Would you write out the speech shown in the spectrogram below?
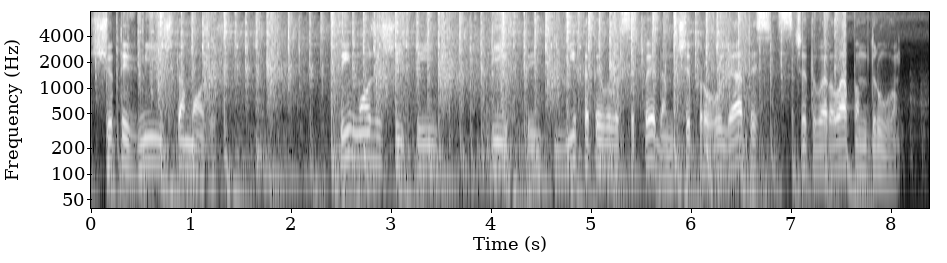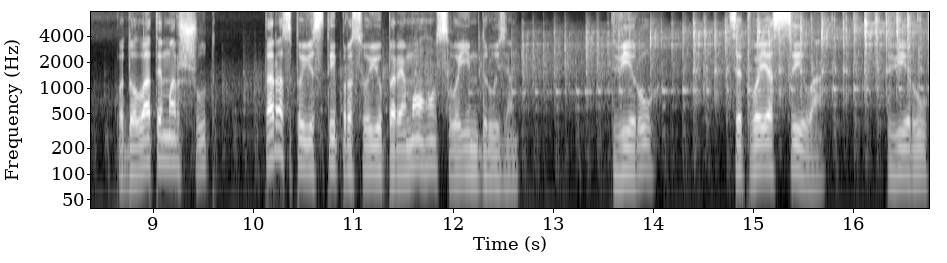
що ти вмієш та можеш. Ти можеш йти, бігти, їхати велосипедом чи прогулятись з четверлапим другом, подолати маршрут та розповісти про свою перемогу своїм друзям. Твій рух це твоя сила, твій рух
